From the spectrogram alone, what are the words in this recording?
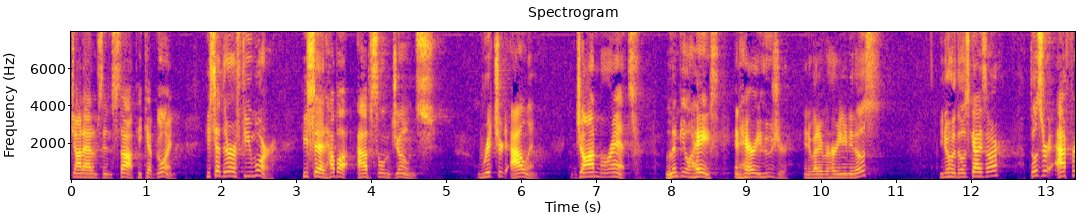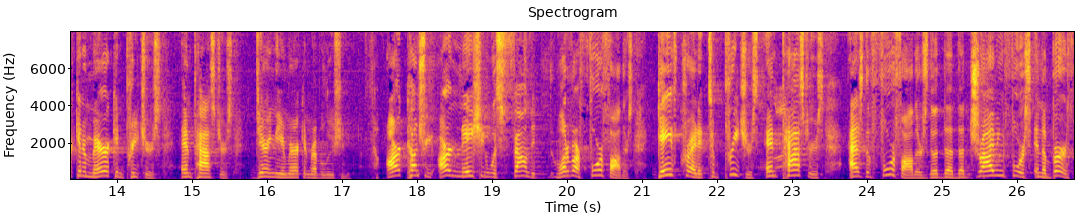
John Adams didn't stop, he kept going. He said there are a few more. He said, How about Absalom Jones? Richard Allen, John Marrant, Lemuel Hayes, and Harry Hosier. Anybody ever heard of any of those? You know who those guys are? Those are African American preachers and pastors during the American Revolution. Our country, our nation was founded, one of our forefathers gave credit to preachers and pastors as the forefathers, the, the, the driving force in the birth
